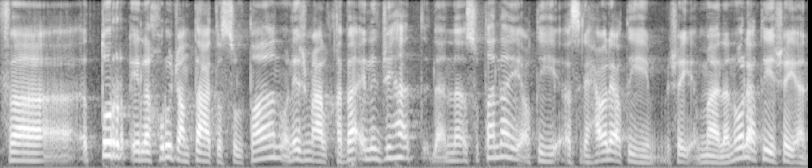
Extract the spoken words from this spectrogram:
فاضطر إلى الخروج عن طاعة السلطان وأن يجمع القبائل للجهاد لأن السلطان لا يعطيه أسلحة ولا يعطيه شيء مالا ولا يعطيه شيئا.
